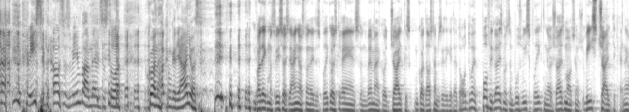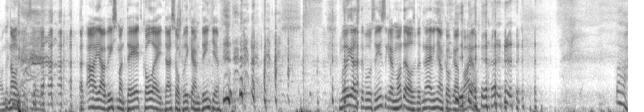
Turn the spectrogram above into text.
Visi brauc uz vimbām, nevis uz to, ko nākamgad jāņos. Patīk, mums visos jāņos noteikti tas plikos skrējiens, un vienmēr kaut kāda čaļa, kas kaut kādā 18 gadīgi tāda, o, vai pofīgi aizmācam, būs viss plīks, vienkārši aizmācam, viss čaļi tikai. Nav, nav sieviete. Tad, ah, jā, visi man tēti, kolēģi, deso plikām diņķiem. Man liekas, te būs Instagram modelis, bet nē, viņām kaut kā bail. Ah,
